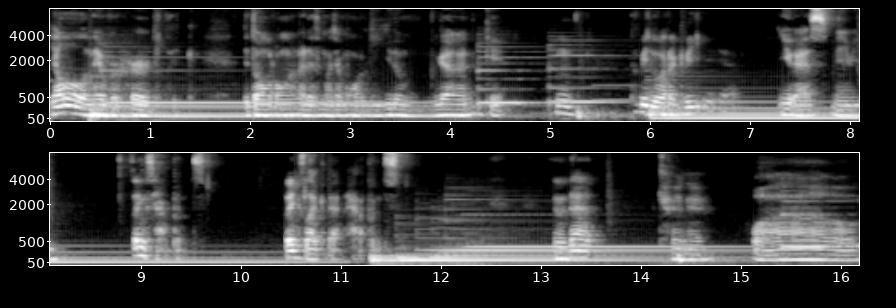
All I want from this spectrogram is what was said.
y'all never heard like di tongkrongan ada semacam orgi gitu enggak kan kayak hmm, tapi luar negeri US maybe. Things happens. Things like that happens. And that kind of wow.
